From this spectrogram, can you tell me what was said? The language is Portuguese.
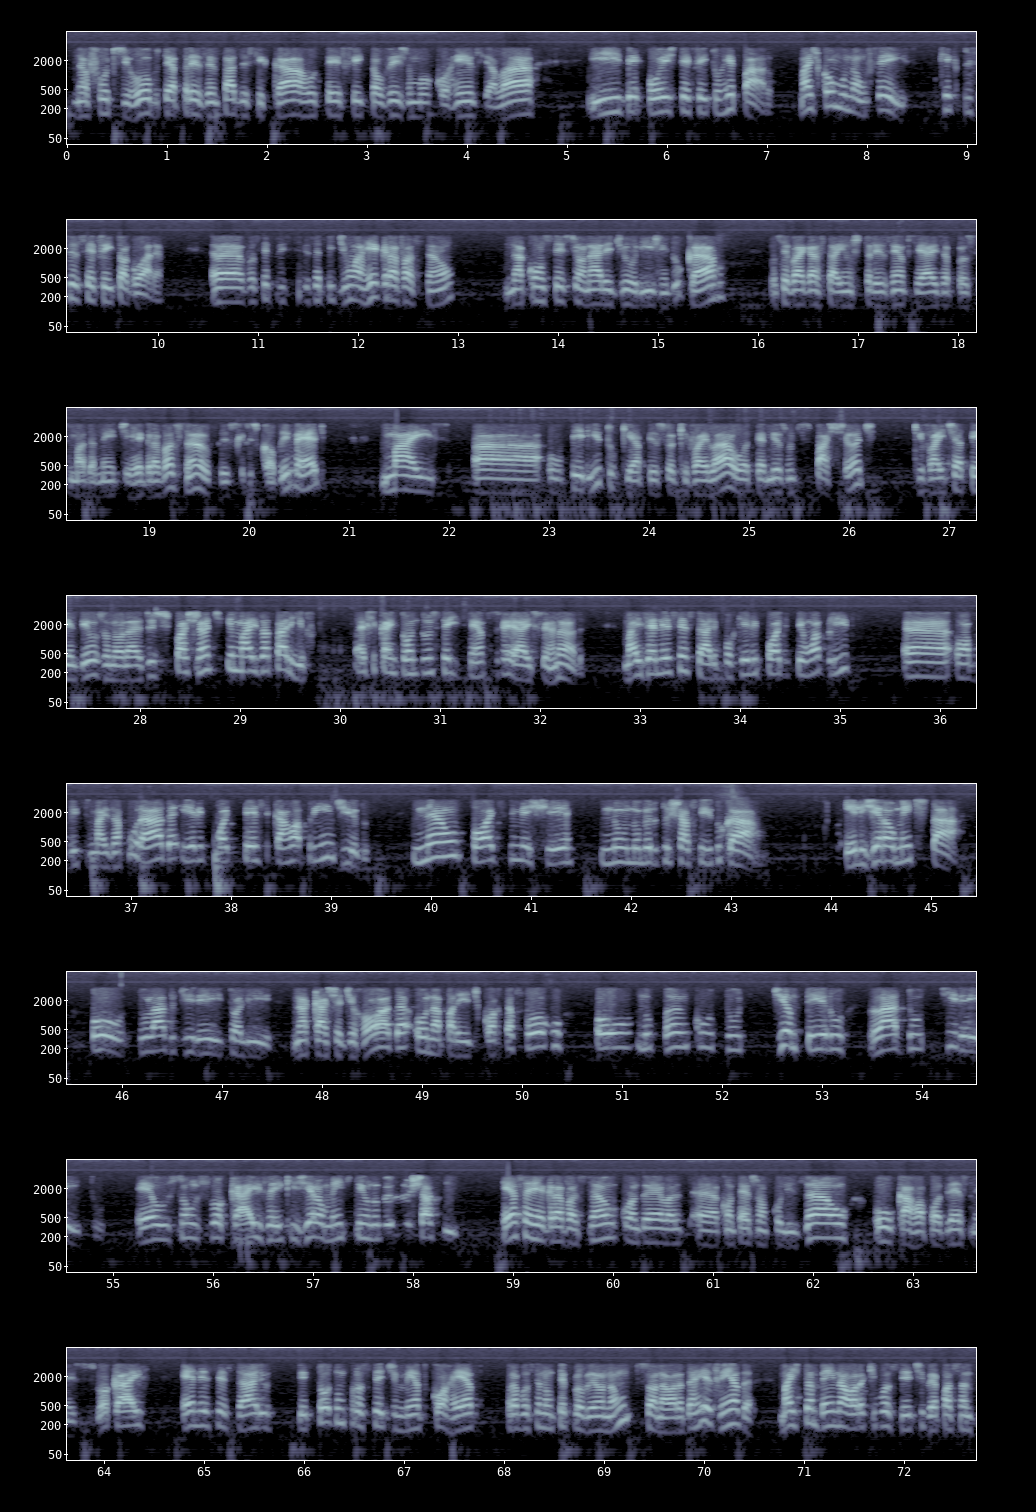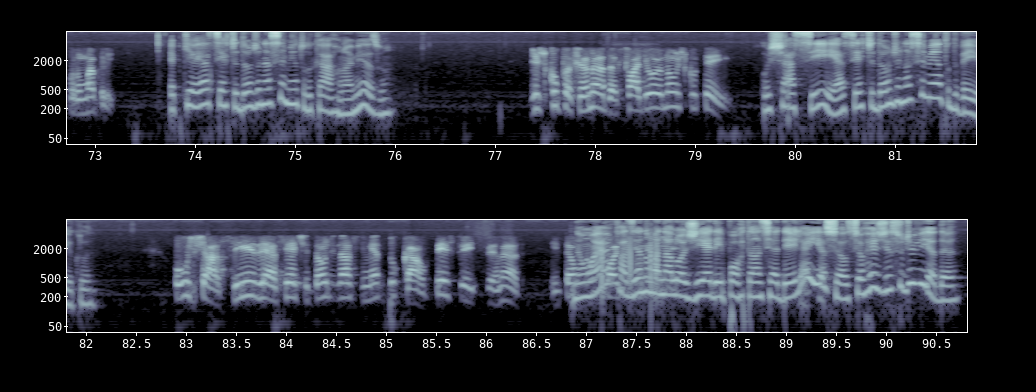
na furto de roubo, ter apresentado esse carro, ter feito talvez uma ocorrência lá, e depois ter feito o reparo. Mas como não fez, o que, que precisa ser feito agora? Uh, você precisa pedir uma regravação na concessionária de origem do carro. Você vai gastar aí uns 300 reais aproximadamente de regravação, por isso que eles cobrem médio. Mas uh, o perito, que é a pessoa que vai lá, ou até mesmo o despachante, que vai te atender os honorários do despachante e mais a tarifa. Vai ficar em torno de uns 600 reais, Fernanda mas é necessário, porque ele pode ter uma blitz, uh, uma blitz mais apurada e ele pode ter esse carro apreendido. Não pode se mexer no número do chassi do carro. Ele geralmente está ou do lado direito ali na caixa de roda, ou na parede corta-fogo, ou no banco do dianteiro lado direito. É, são os locais aí que geralmente tem o número do chassi. Essa regravação, quando ela é, acontece uma colisão ou o carro apodrece nesses locais, é necessário ter todo um procedimento correto para você não ter problema não só na hora da revenda, mas também na hora que você estiver passando por uma blitz. É porque é a certidão de nascimento do carro, não é mesmo? Desculpa, Fernanda, falhou, eu não escutei. O chassi é a certidão de nascimento do veículo. O chassi é a certidão de nascimento do carro. Perfeito, Fernanda. Então, não, não é? Fazendo uma analogia da importância dele, é isso, é o seu registro de vida.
